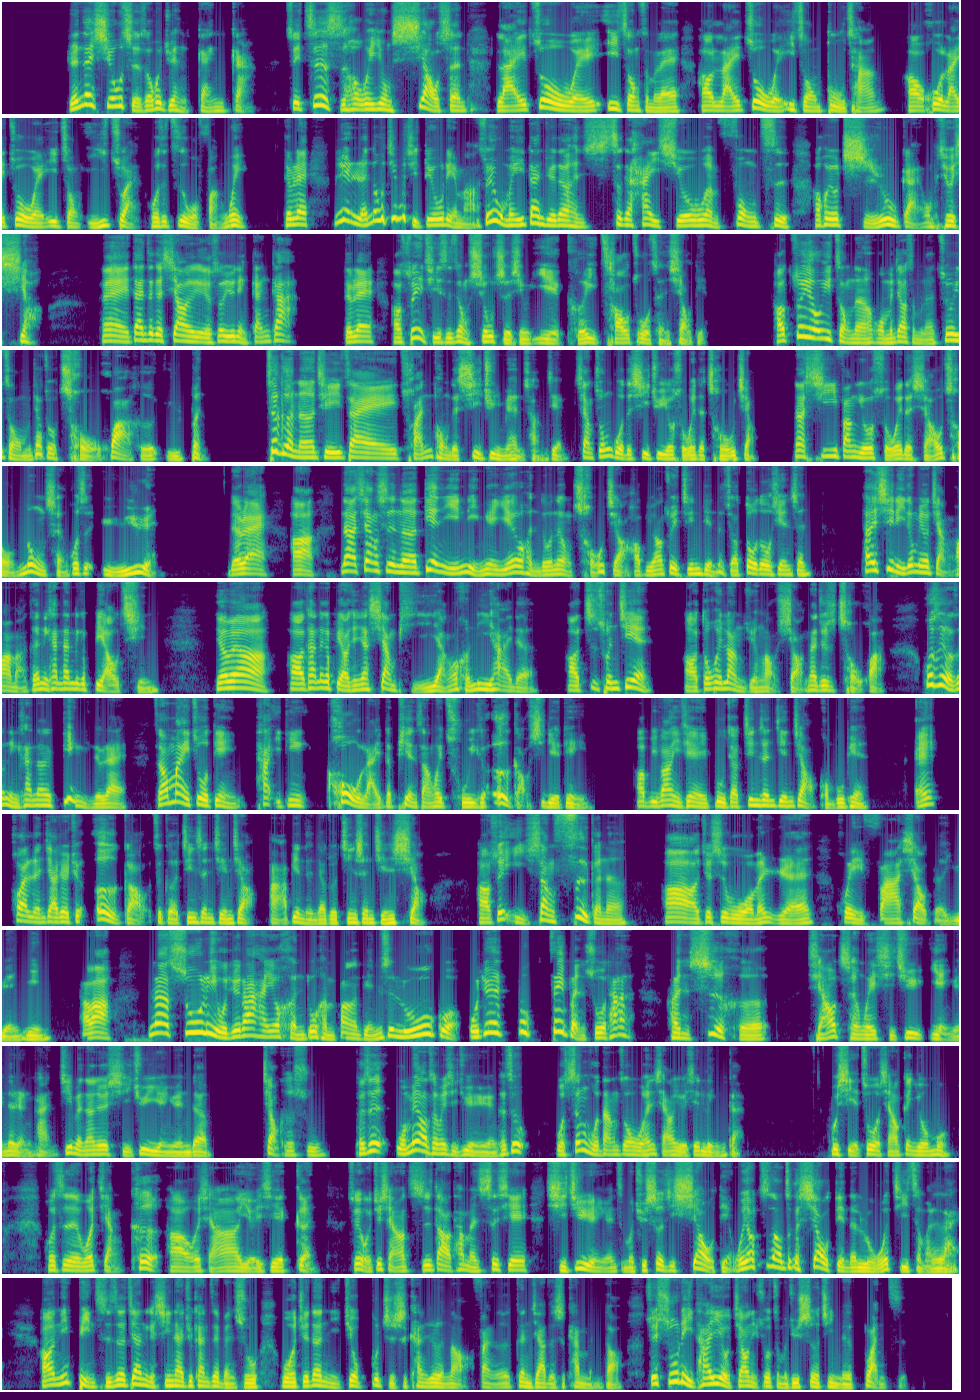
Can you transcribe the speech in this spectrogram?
人在羞耻的时候会觉得很尴尬，所以这时候会用笑声来作为一种什么嘞？好，来作为一种补偿。好，或来作为一种移转，或是自我防卫，对不对？因为人都经不起丢脸嘛，所以我们一旦觉得很这个害羞或很讽刺啊，会有耻辱感，我们就会笑。哎，但这个笑有时候有点尴尬，对不对？好，所以其实这种羞耻的行为也可以操作成笑点。好，最后一种呢，我们叫什么呢？最后一种我们叫做丑化和愚笨。这个呢，其实在传统的戏剧里面很常见，像中国的戏剧有所谓的丑角。那西方有所谓的小丑弄臣或是愚人，对不对啊？那像是呢，电影里面也有很多那种丑角，好，比方最经典的叫豆豆先生，他在戏里都没有讲话嘛，可是你看他那个表情，有没有？好，他那个表情像橡皮一样，哦，很厉害的。啊，志春健啊，都会让你觉得很好笑，那就是丑化。或是有时候你看那个电影，对不对？只要卖座电影，他一定后来的片商会出一个恶搞系列电影。好，比方以前有一部叫《惊声尖叫》恐怖片。哎，后来人家就去恶搞这个惊声尖叫，把它变成叫做惊声尖笑。好，所以以上四个呢，啊，就是我们人会发笑的原因，好不好？那书里我觉得它还有很多很棒的点，就是如果我觉得不这本书它很适合想要成为喜剧演员的人看，基本上就是喜剧演员的教科书。可是我们要成为喜剧演员，可是我生活当中我很想要有一些灵感，我写作想要更幽默。或是我讲课啊，我想要有一些梗，所以我就想要知道他们这些喜剧演员怎么去设计笑点。我要知道这个笑点的逻辑怎么来。好，你秉持着这样的一个心态去看这本书，我觉得你就不只是看热闹，反而更加的是看门道。所以书里他也有教你说怎么去设计你的段子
